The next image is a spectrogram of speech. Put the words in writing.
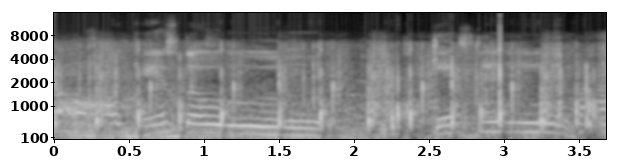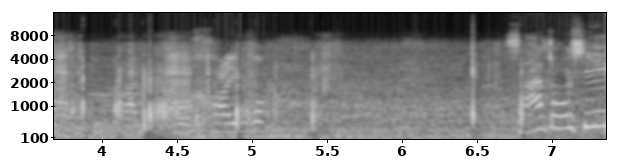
ย่อแคสเตอร์แคสเตอร์ปาปาใครก็ซาโตชิ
